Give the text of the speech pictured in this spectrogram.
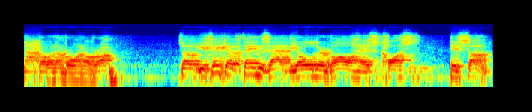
not going number one overall. So you think of things that the older Ball has cost his son.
